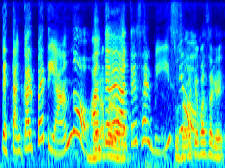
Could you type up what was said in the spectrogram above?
te están carpeteando antes de darte el servicio. ¿Tú sabes qué pasa? Que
